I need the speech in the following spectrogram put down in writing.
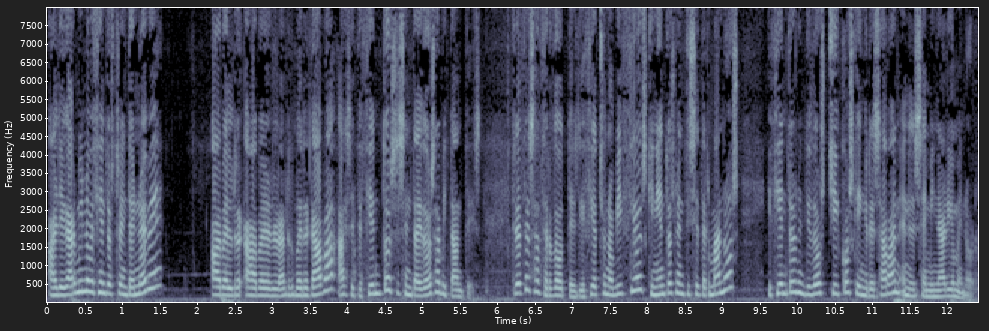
Al llegar 1939 albergaba a 762 habitantes, 13 sacerdotes, 18 novicios, 527 hermanos y 122 chicos que ingresaban en el seminario menor.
